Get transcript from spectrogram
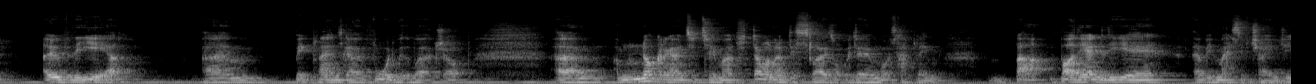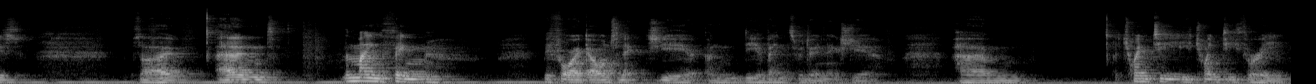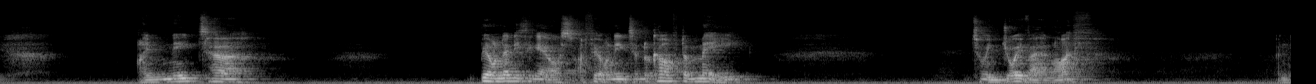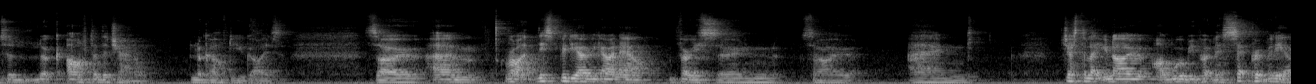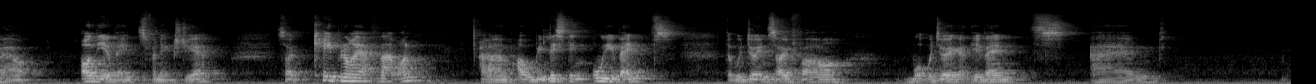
over the year. Um, big plans going forward with the workshop. Um, I'm not going to go into too much. Don't want to disclose what we're doing, what's happening. But by the end of the year, there'll be massive changes. So, and the main thing before I go on to next year and the events we're doing next year, um, 2023, I need to, beyond anything else, I feel I need to look after me to enjoy van life and to look after the channel and look after you guys. So, um, right, this video will be going out very soon. So, and just to let you know, I will be putting a separate video out on the events for next year. So keep an eye out for that one. Um, I will be listing all the events that we're doing so far, what we're doing at the events, and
